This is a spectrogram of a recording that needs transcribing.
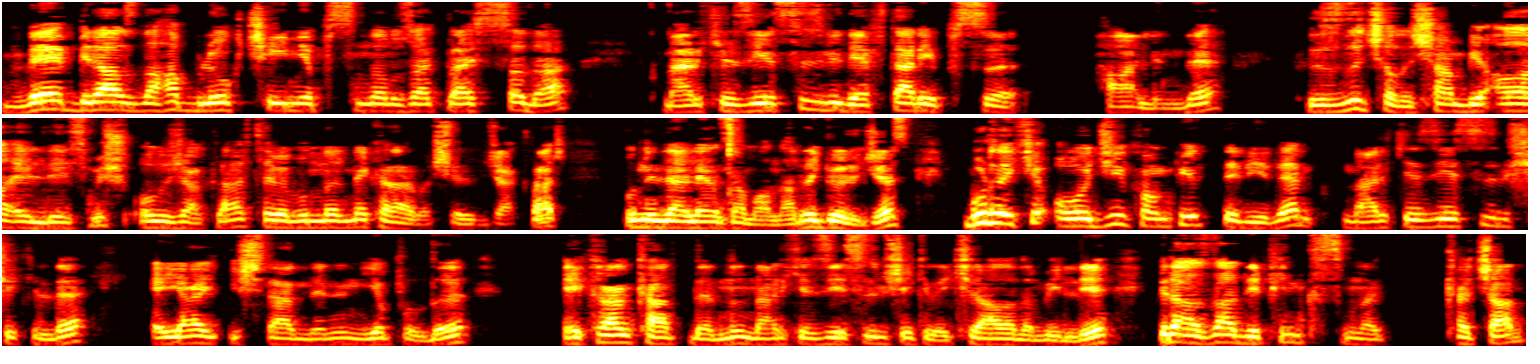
ve biraz daha blockchain yapısından uzaklaşsa da merkeziyetsiz bir defter yapısı halinde hızlı çalışan bir ağ elde etmiş olacaklar. Tabi bunları ne kadar başaracaklar bunu ilerleyen zamanlarda göreceğiz. Buradaki OG Compute dediği de merkeziyetsiz bir şekilde AI işlemlerinin yapıldığı, ekran kartlarının merkeziyetsiz bir şekilde kiralanabildiği, biraz daha depin kısmına kaçan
